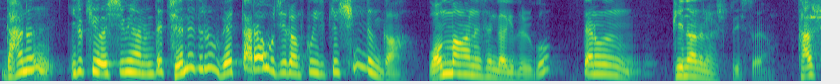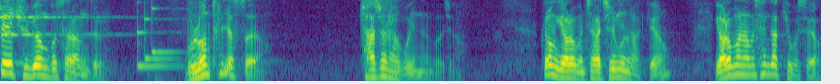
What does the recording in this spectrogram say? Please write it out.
나는 이렇게 열심히 하는데 쟤네들은 왜 따라오질 않고 이렇게 힘든가 원망하는 생각이 들고 때로는 비난을 할 수도 있어요. 다수의 주변부 사람들 물론 틀렸어요. 좌절하고 있는 거죠. 그럼 여러분 제가 질문을 할게요. 여러분 한번 생각해 보세요.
